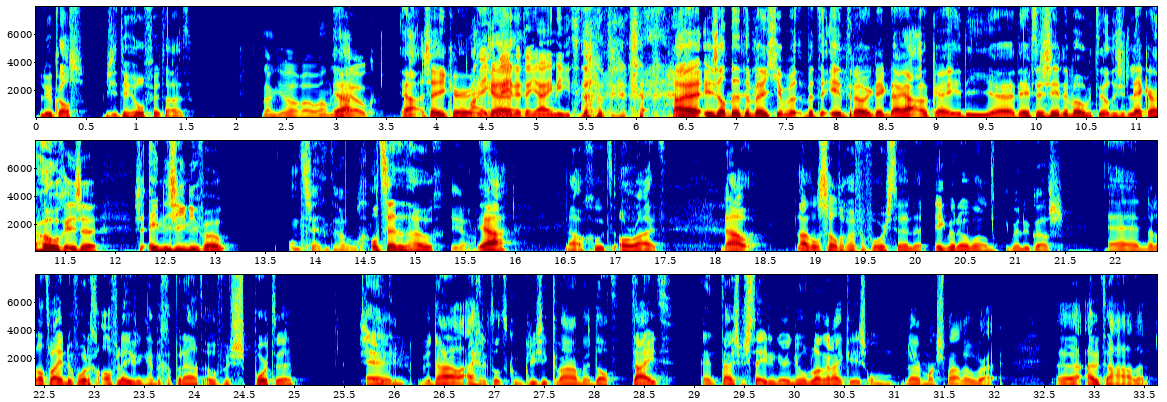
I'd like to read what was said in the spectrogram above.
Lucas, je ziet er heel fit uit. Dankjewel, Rowan. Ja. Jij ook. Ja, zeker. Maar ik, eh, meen het en jij niet. Dat- nou, je zat net een beetje met, de intro. Ik denk, nou ja, oké, die, eh, die heeft er zin in momenteel. Die zit lekker hoog in zijn zijn energieniveau. Ontzettend hoog. Ontzettend hoog. Ja. Ja? Nou, goed, alright. Nou, laten we onszelf nog even voorstellen. Ik ben Roman. Ik ben Lucas. En nadat wij in de vorige aflevering hebben gepraat over sporten... Zeker. En we daar eigenlijk tot de conclusie kwamen dat tijd en tijdsbesteding erin heel belangrijk is om daar maximaal over eh, uit te halen,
